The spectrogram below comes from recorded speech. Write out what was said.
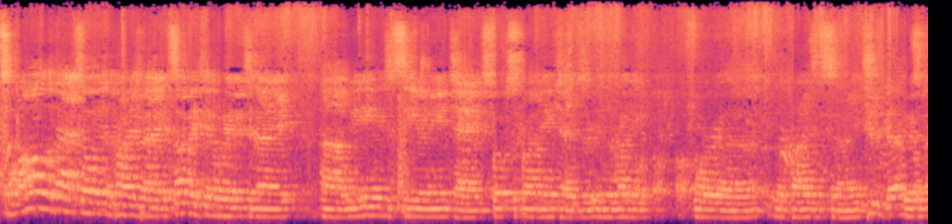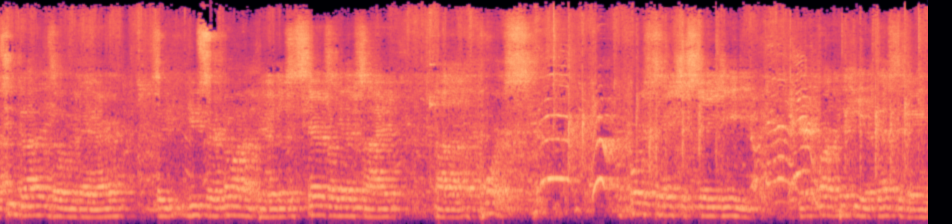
So all of that's going in the prize bag, and somebody's going to win it tonight. Uh, we need to see your name tags. Folks that brought name tags are in the running for uh, the prizes tonight. Two guns. There's a two guns over there. So you, you sir, come on up here. There's the stairs on the other side. Uh, of course, of course, Tenacious JD, the far picky of destiny,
